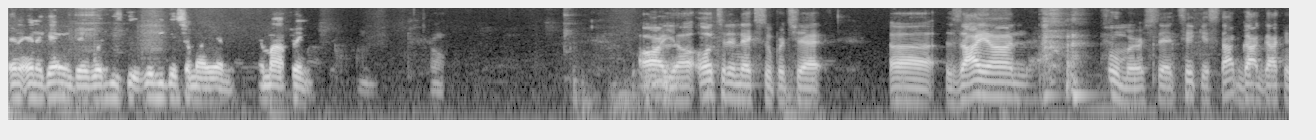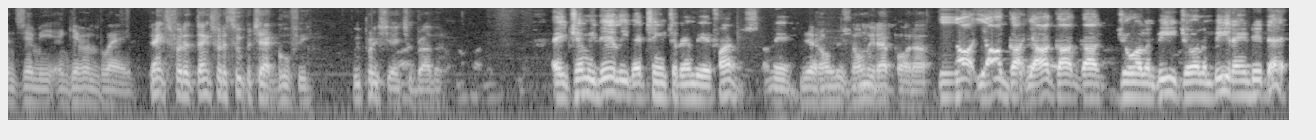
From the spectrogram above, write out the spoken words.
in, in a game than what he's what he gets in Miami, in my opinion. All right, y'all. On to the next super chat. Uh, Zion Boomer said, "Ticket, stop Gok Gok and Jimmy and give him blame." Thanks for the thanks for the super chat, Goofy. We appreciate you, brother. Hey, Jimmy did lead that team to the NBA Finals. I mean, yeah, only only that part up. Y'all, y'all got y'all got got Joel Embiid. Joel Embiid ain't did that.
